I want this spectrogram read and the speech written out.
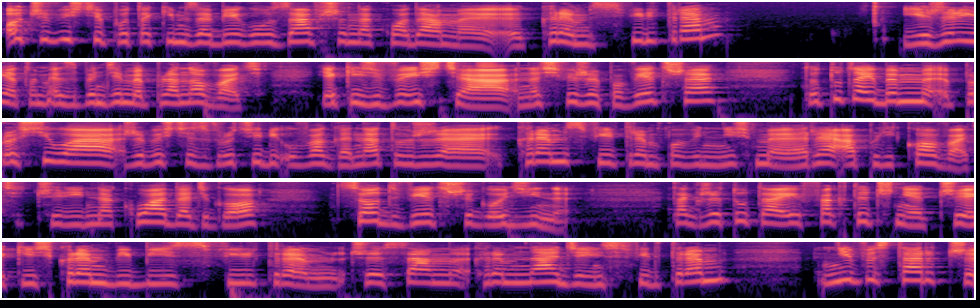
Oczywiście po takim zabiegu zawsze nakładamy e, krem z filtrem. Jeżeli natomiast będziemy planować jakieś wyjścia na świeże powietrze, to tutaj bym prosiła, żebyście zwrócili uwagę na to, że krem z filtrem powinniśmy reaplikować, czyli nakładać go co 2-3 godziny. Także tutaj faktycznie, czy jakiś krem BB z filtrem, czy sam krem na dzień z filtrem, nie wystarczy,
